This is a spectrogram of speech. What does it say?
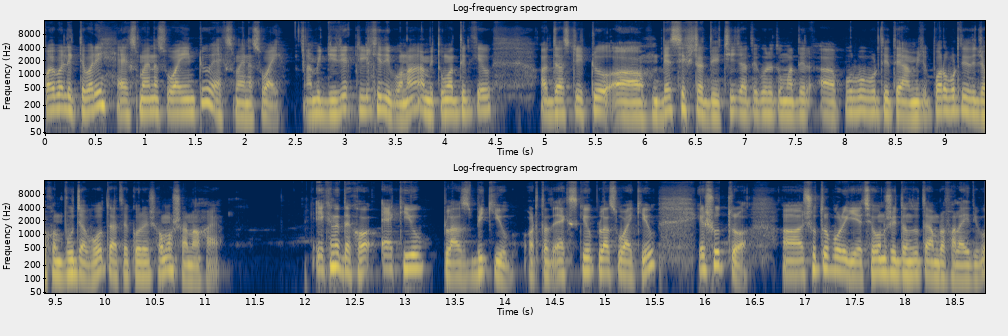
কয়বার লিখতে পারি? X minus y into x minus y আমি ডিরেক্ট লিখে দিব না, আমি তোমাদেরকেও জাস্ট একটু বেসিক্সটা দিচ্ছি যাতে করে তোমাদের পূর্ববর্তীতে আমি পরবর্তীতে যখন বুঝাবো তাতে করে সমস্যা না হয়। এখানে দেখো a cube plus b cube, অর্থাৎ x cube plus y cube, এর সূত্র সূত্র পড়ে গিয়েছে, অনুসিদ্ধান্ততে আমরা ফালাই দিব।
